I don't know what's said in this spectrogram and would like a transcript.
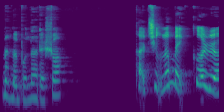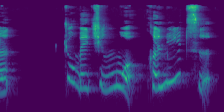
闷闷不乐地说。他请了每个人，就没请我和丽子。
